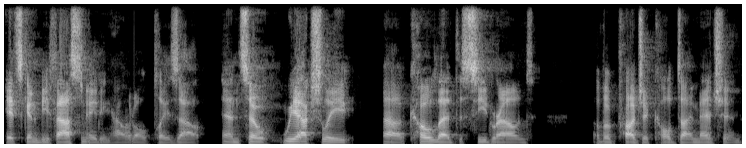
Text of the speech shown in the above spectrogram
it's going to be fascinating how it all plays out. And so we actually uh, co led the seed round of a project called Dymension,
